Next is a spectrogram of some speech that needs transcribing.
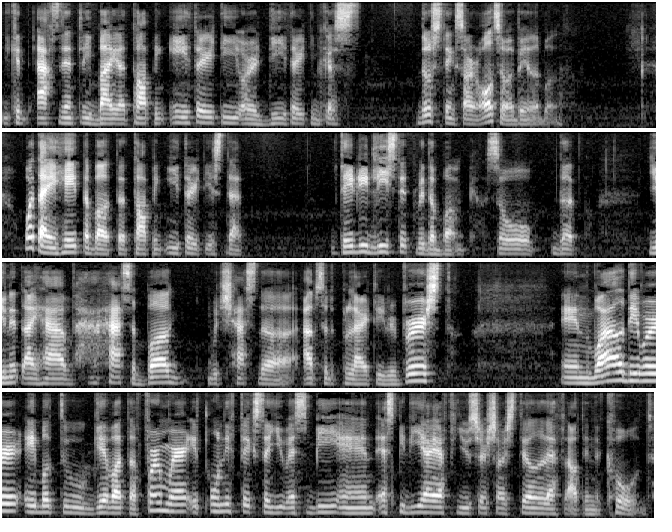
you could accidentally buy a topping A30 or D30 because those things are also available. What I hate about the topping E30 is that they released it with a bug. So the unit I have has a bug which has the absolute polarity reversed. And while they were able to give out the firmware, it only fixed the USB and SPDIF users are still left out in the cold.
